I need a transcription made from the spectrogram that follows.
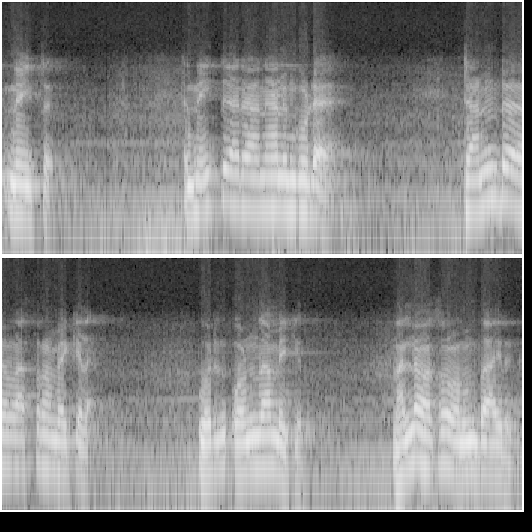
നെയ്ത്ത്. നെയ്ത്തുകാരാനാലും കൂടെ രണ്ട് വസ്ത്രം വയ്ക്കല ഒരു ഒന്നാം വയ്ക്കുന്നു നല്ല വസ്ത്രം ഒന്നായിരിക്കും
